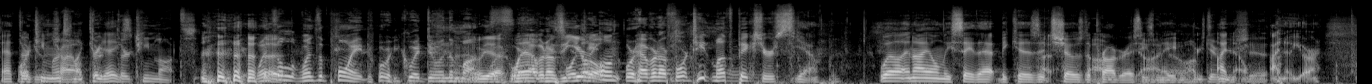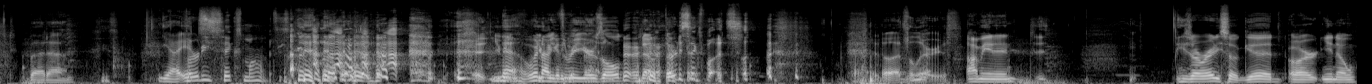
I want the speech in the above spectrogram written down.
at 13 months and child, like three days. Thirteen months. when's the when's the point where we quit doing the month? Oh, yeah. We're having our he's a year 14 old. We're having our 14th month pictures. Yeah. Well, and I only say that because it shows the I'm- progress yeah, he's I made. know, in I'm recent- I know. shit. I know you are. But uh, yeah, Thirty six months. You No, mean, we're you not mean gonna three years that. old. No, 36 months. oh, that's hilarious. I mean, and he's already so good, or you know,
